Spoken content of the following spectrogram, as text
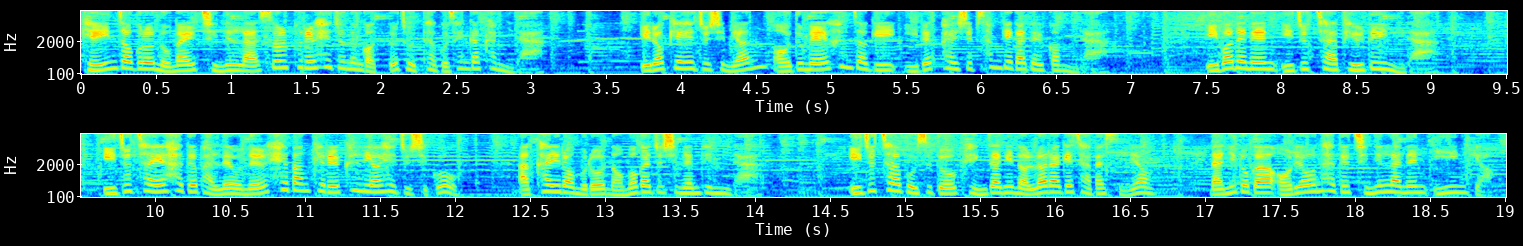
개인적으로 노말 지닐라 솔프를 해주는 것도 좋다고 생각합니다. 이렇게 해주시면 어둠의 흔적이 283개가 될 겁니다. 이번에는 2주차 빌드입니다. 2주차의 하드 발레온을 해방패를 클리어 해주시고 아카이럼으로 넘어가 주시면 됩니다. 2주차 보스도 굉장히 널널하게 잡았으며 난이도가 어려운 하드 지닐라는 2인격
